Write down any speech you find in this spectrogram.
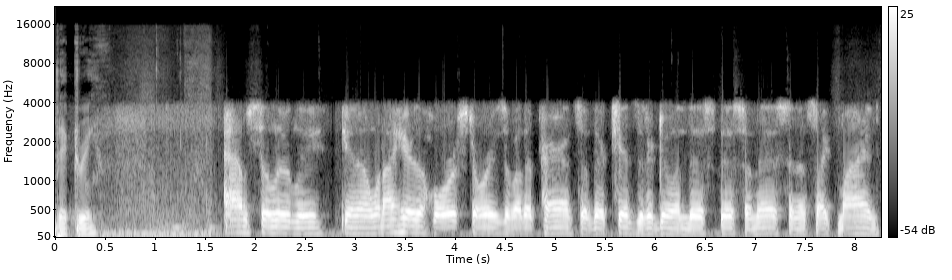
victory? Absolutely. You know, when I hear the horror stories of other parents of their kids that are doing this, this, and this, and it's like mine,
